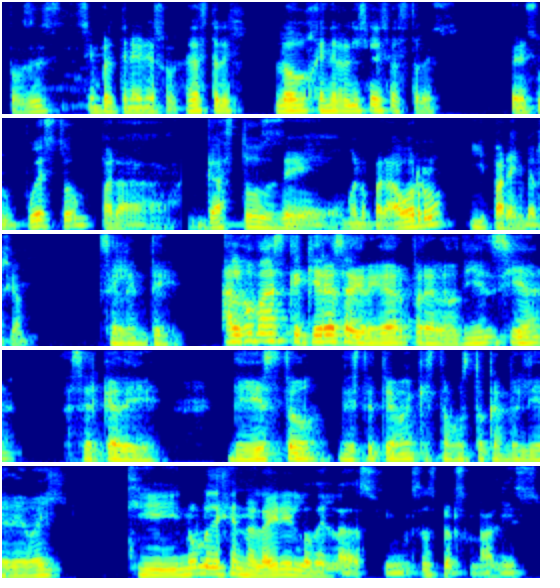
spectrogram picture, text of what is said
Entonces, siempre tener eso, esas tres. Luego generaliza esas tres. Presupuesto para gastos de, bueno, para ahorro y para inversión. Excelente. ¿Algo más que quieras agregar para la audiencia acerca de de esto, de este tema que estamos tocando el día de hoy. Que no lo dejen al aire lo de las finanzas personales,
